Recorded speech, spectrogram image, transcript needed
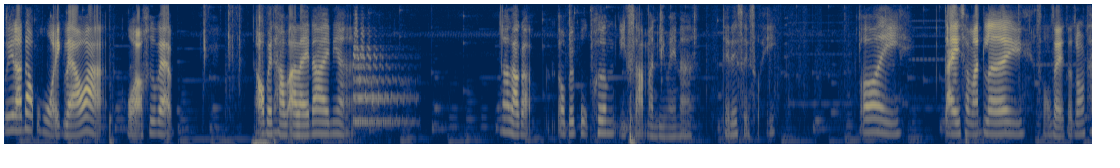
วิแล้วดอกหัวอีกแล้วอะ หัวคือแบบ เอาไปทำอะไรได้เนี่ย น่ารักอะ เอาไปปลูกเพิ่มอีกสามอันดีไหมนะ จะได้สวยๆ โอ้ย ไกลชะมัดเลย สงสัยจะต้องท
